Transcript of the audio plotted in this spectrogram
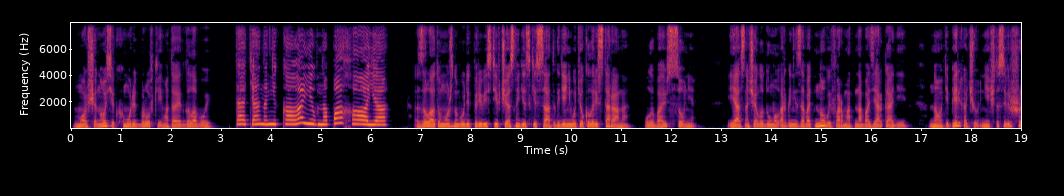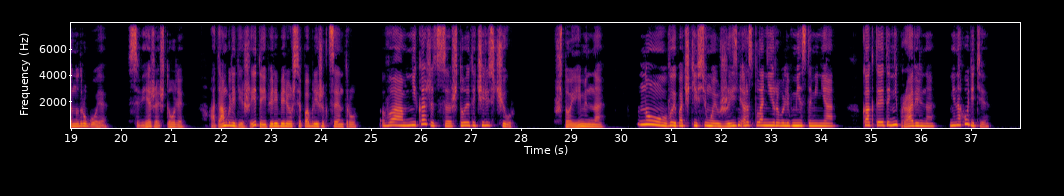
Морща носик, хмурит бровки и мотает головой. «Татьяна Николаевна плохая!» Злату можно будет перевести в частный детский сад, где-нибудь около ресторана. Улыбаюсь Соне. Я сначала думал организовать новый формат на базе Аркадии, но теперь хочу нечто совершенно другое. Свежее, что ли. А там, глядишь, и ты переберешься поближе к центру. Вам не кажется, что это чересчур? Что именно? Ну, вы почти всю мою жизнь распланировали вместо меня. Как-то это неправильно. Не находите?»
